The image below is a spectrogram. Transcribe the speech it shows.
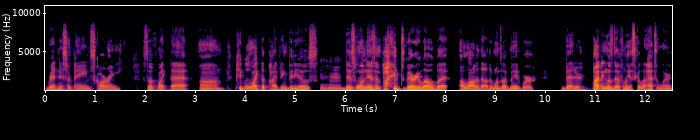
redness or pain, scarring, stuff like that. Um people like the piping videos. Mm-hmm. This one isn't piped very well, but a lot of the other ones I've made were better. Piping was definitely a skill I had to learn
